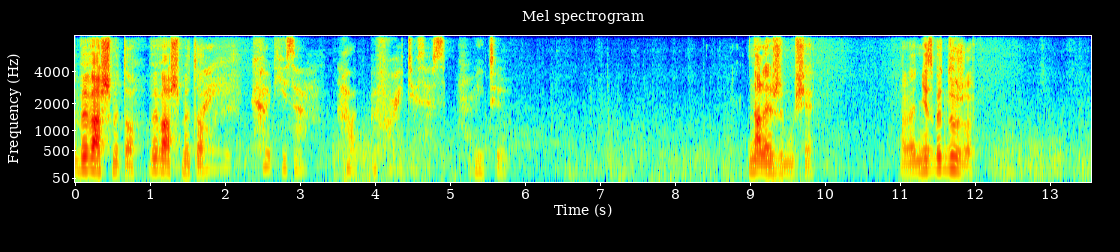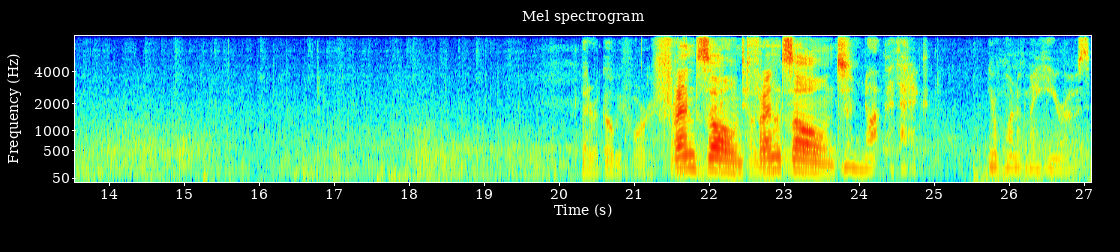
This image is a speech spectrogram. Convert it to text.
Wyważmy to, wyważmy to. I could use a hug before I do this. Me too. Należy mu się. Ale niezbyt dużo. Better go before. Friend zoned, friend zoned. You're not pathetic. You're one of my heroes.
